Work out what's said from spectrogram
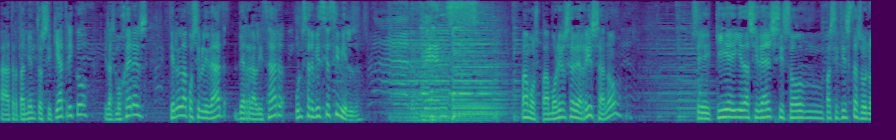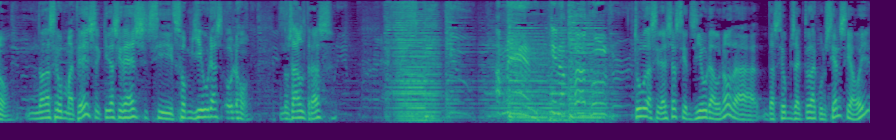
a tratamiento psiquiátrico y las mujeres tienen la posibilidad de realizar un servicio civil. Vamos, para morirse de risa, no? Qui decideix si som pacifistes o no. No ha de ser un mateix. Qui decideix si som lliures o no. Nosaltres. Tu decideixes si ets lliure o no de, de ser objector de consciència, oi?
